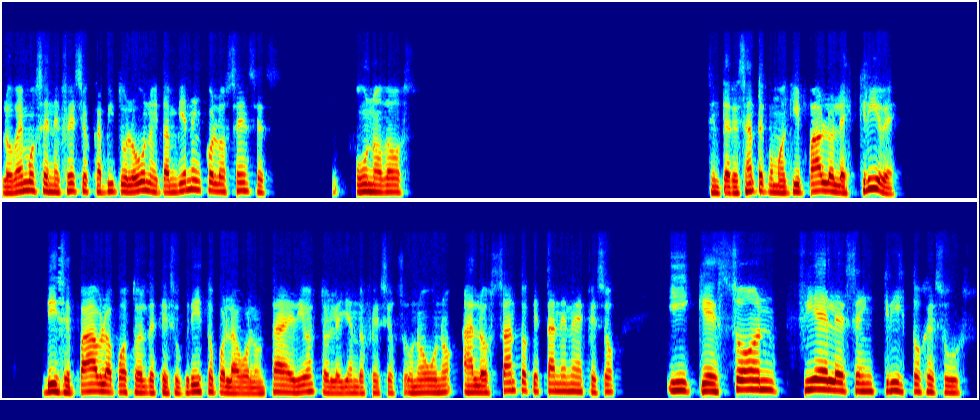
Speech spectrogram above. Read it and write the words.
Lo vemos en Efesios capítulo 1 y también en Colosenses 1, 2. Es interesante como aquí Pablo le escribe. Dice Pablo, apóstol de Jesucristo, por la voluntad de Dios, estoy leyendo Efesios 1.1, a los santos que están en Éfeso y que son fieles en Cristo Jesús.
